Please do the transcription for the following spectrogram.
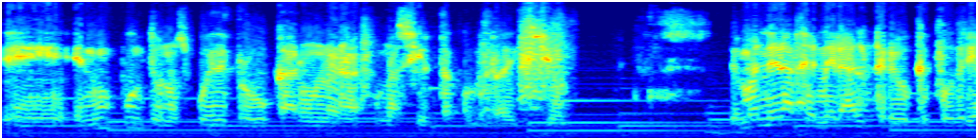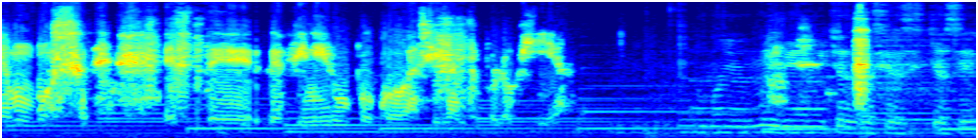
eh, en un punto nos puede provocar una, una cierta contradicción. Manera general creo que podríamos este, definir un poco así la antropología. Muy, bien, muchas gracias, Yacer.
